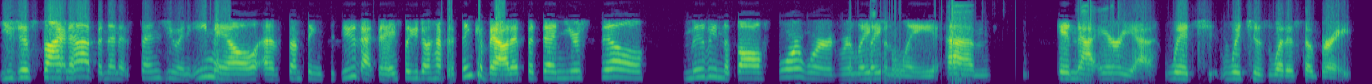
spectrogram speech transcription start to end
You just sign up and then it sends you an email of something to do that day so you don't have to think about it, but then you're still moving the ball forward relationally um, in that area, which which is what is so great.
